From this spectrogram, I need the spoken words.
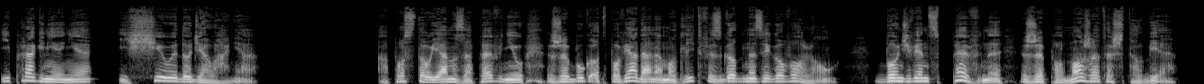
i pragnienie, i siły do działania. Apostoł Jan zapewnił, że Bóg odpowiada na modlitwy zgodne z Jego wolą. Bądź więc pewny, że pomoże też Tobie.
